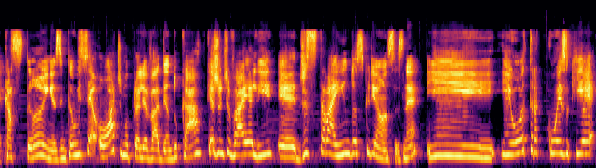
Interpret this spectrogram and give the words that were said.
castanhas. Então, isso é ótimo para levar dentro do carro, que a gente vai ali é, distraindo as crianças, né? E, e outra coisa que é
